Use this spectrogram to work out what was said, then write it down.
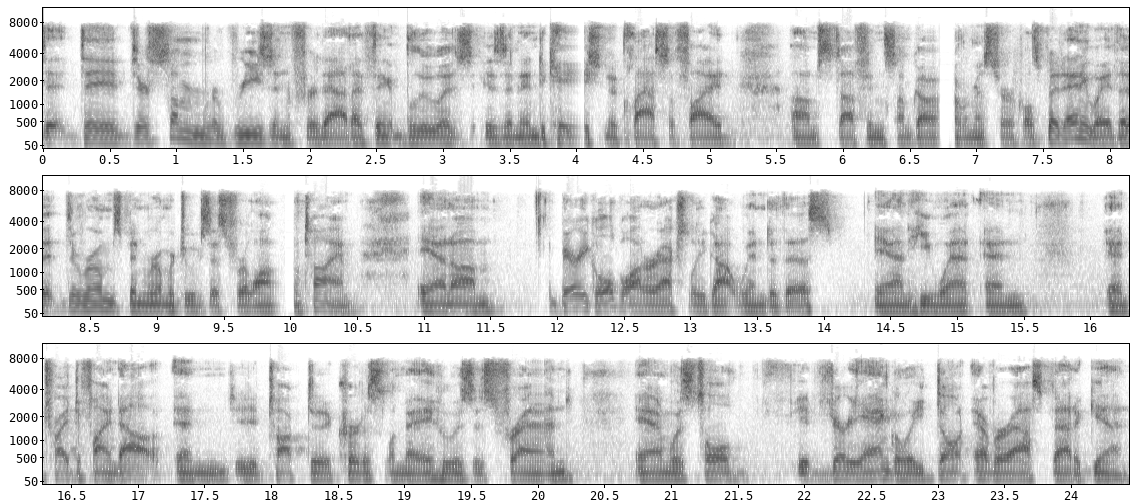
they, there's some reason for that. I think blue is, is an indication of classified um, stuff in some government circles. But anyway, the, the room's been rumored to exist for a long time. And um, Barry Goldwater actually got wind of this, and he went and and tried to find out and talked to Curtis LeMay, who was his friend, and was told it very angrily, "Don't ever ask that again."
